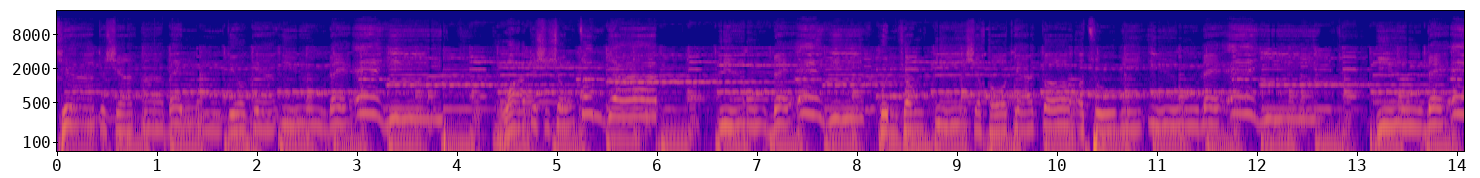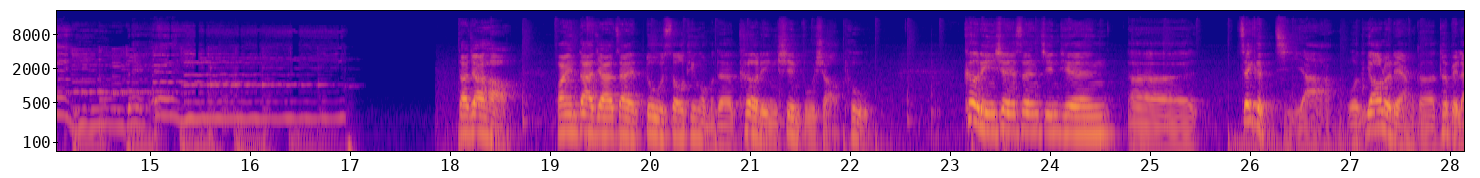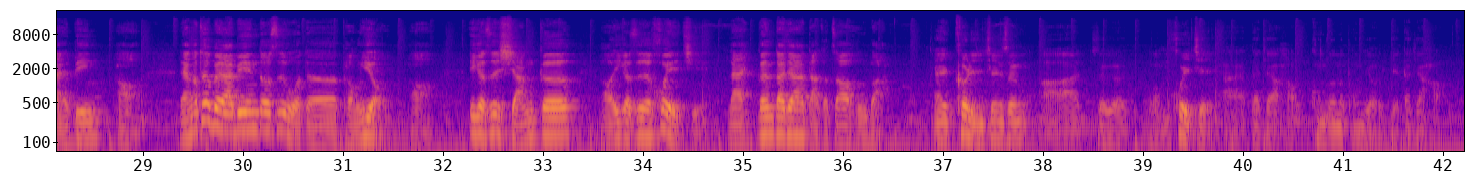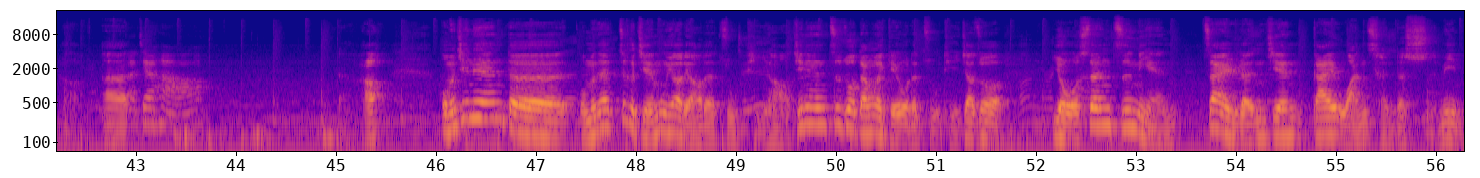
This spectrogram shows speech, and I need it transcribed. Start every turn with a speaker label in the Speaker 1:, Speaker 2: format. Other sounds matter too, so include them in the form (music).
Speaker 1: 听着声免着惊，有礼仪，我就是上专业，有礼仪，分享知识好听，个趣味，有礼仪，有礼有礼仪。大家好，欢迎大家再度收听我们的克林幸福小铺。克林先生今天呃。这个集啊，我邀了两个特别来宾，哈，两个特别来宾都是我的朋友，哦，一个是翔哥，啊，一个是慧姐，来跟大家打个招呼吧。
Speaker 2: 哎，克林先生啊，这个我们慧姐啊，大家好，空中的朋友也大家好，
Speaker 3: 好，呃，大家好，
Speaker 1: 好，我们今天的我们在这个节目要聊的主题，哈，今天制作单位给我的主题叫做有生之年。在人间该完成的使命，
